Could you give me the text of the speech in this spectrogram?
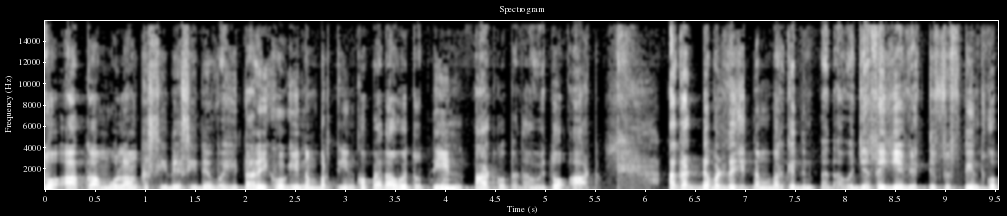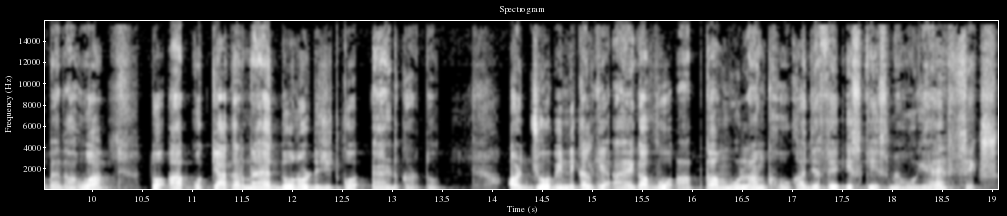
तो आपका मूलांक सीधे सीधे वही तारीख होगी। नंबर तीन को पैदा हुए तो तीन, आठ को पैदा हुए तो आठ। अगर डबल डिजिट नंबर के दिन पैदा हुए, जैसे ये व्यक्ति फिफ्टींथ को पैदा हुआ तो आपको क्या करना है? दोनों डिजिट को ऐड कर दो। और जो भी निकल के आएगा, वो आपका मूलांक होगा, जैसे इस केस में हो गया है सिक्स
